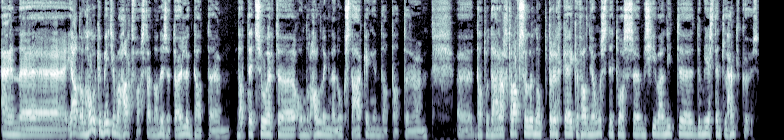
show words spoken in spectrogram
En uh, ja, dan hou ik een beetje mijn hart vast. En dan is het duidelijk dat, uh, dat dit soort uh, onderhandelingen en ook stakingen, dat, dat, ehm, dat we daar achteraf zullen op terugkijken van jongens, dit was misschien wel niet de meest intelligente keuze.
